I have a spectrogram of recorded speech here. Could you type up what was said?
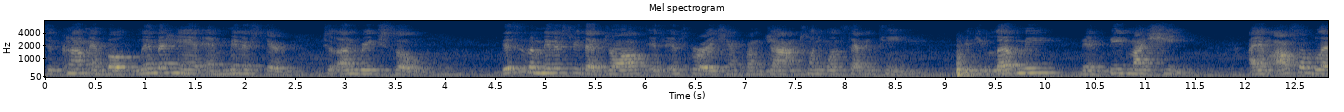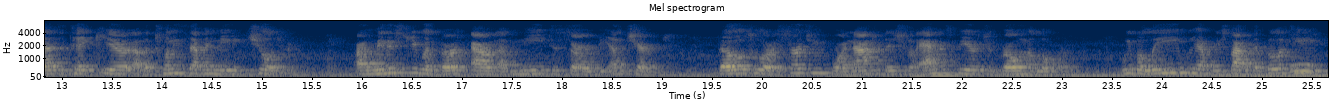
to come and both lend a hand and minister to unreached souls. This is a ministry that draws its inspiration from John 21:17. If you love me, then feed my sheep. I am also blessed to take care of the 27 needy children. Our ministry was birthed out of need to serve the unchurched, those who are searching for a non-traditional atmosphere to grow in the Lord. We believe we have responsibility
